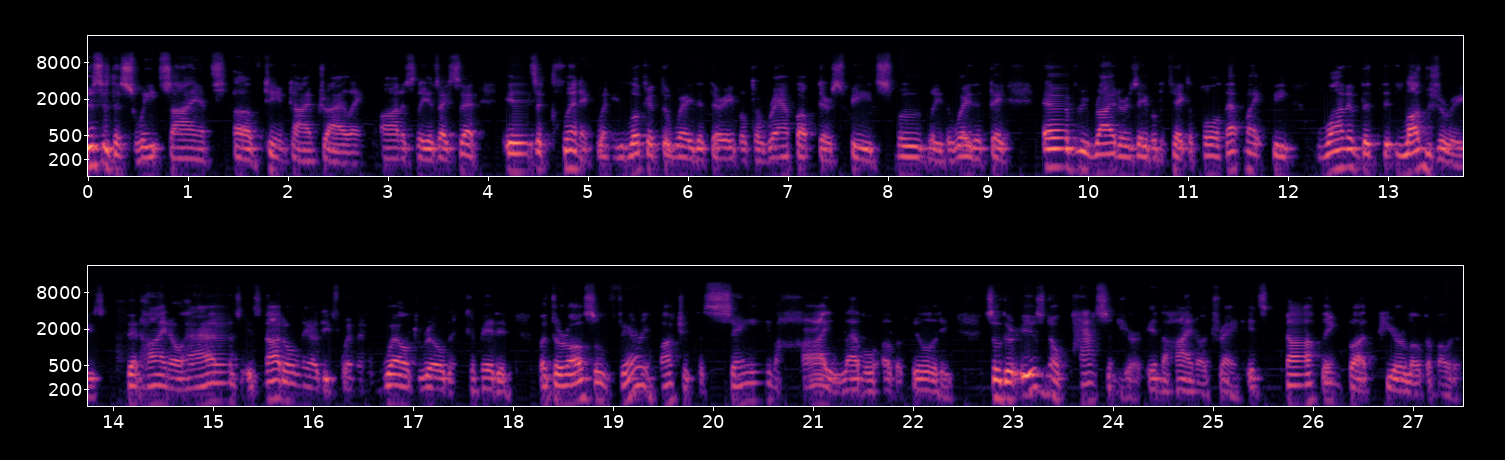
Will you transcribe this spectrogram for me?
This is the sweet science of team time trialing. Honestly, as I said, it's a clinic when you look at the way that they're able to ramp up their speed smoothly, the way that they every rider is able to take a pull. That might be one of the, the luxuries that Hino has. Is not only are these women well drilled and committed, but they're also very much at the same high level of ability. So there is no passenger in the Hino train. It's nothing but pure locomotive.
